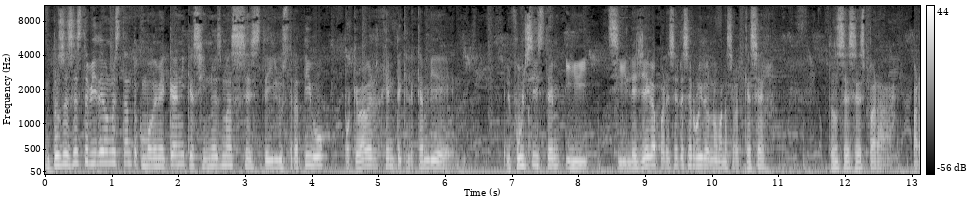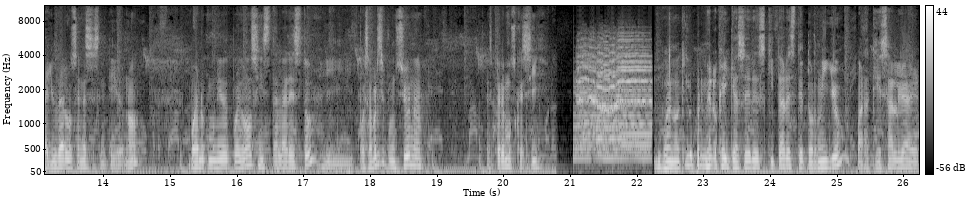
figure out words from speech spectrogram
Entonces, este video no es tanto como de mecánica, sino es más este, ilustrativo. Porque va a haber gente que le cambie el full system. Y si les llega a aparecer ese ruido, no van a saber qué hacer. Entonces es para, para ayudarlos en ese sentido, ¿no? Bueno, comunidad, pues vamos a instalar esto y pues a ver si funciona. Esperemos que sí. Bueno, aquí lo primero que hay que hacer es quitar este tornillo para que salga el,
